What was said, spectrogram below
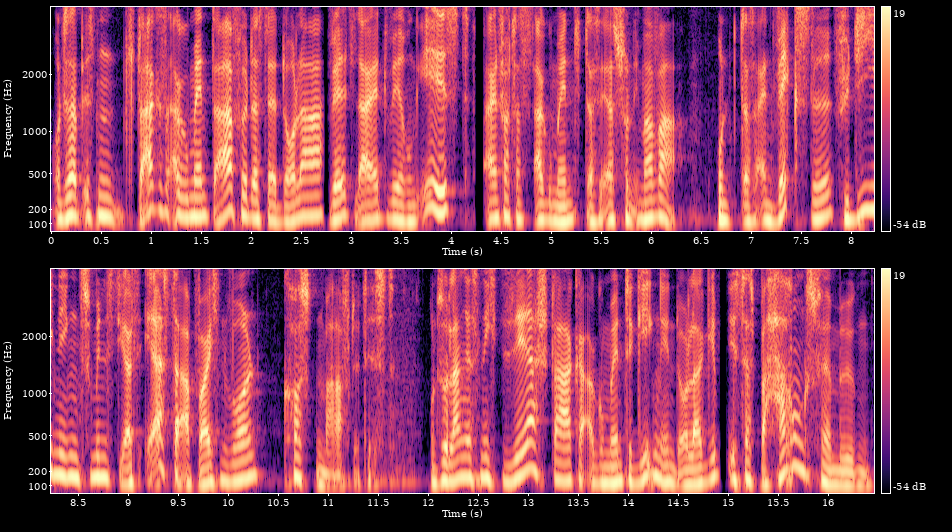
Und deshalb ist ein starkes Argument dafür, dass der Dollar Weltleitwährung ist, einfach das Argument, dass er es schon immer war. Und dass ein Wechsel für diejenigen zumindest, die als Erste abweichen wollen, kostenbehaftet ist. Und solange es nicht sehr starke Argumente gegen den Dollar gibt, ist das Beharrungsvermögen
